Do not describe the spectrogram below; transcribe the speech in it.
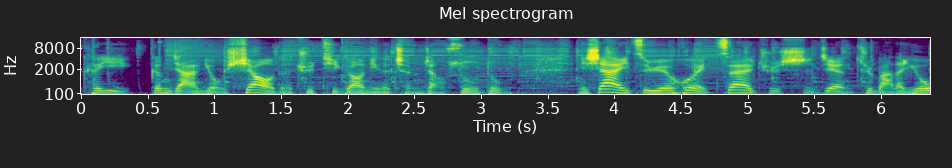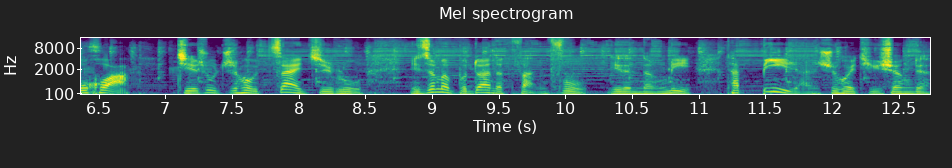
可以更加有效的去提高你的成长速度。你下一次约会再去实践，去把它优化，结束之后再记录，你这么不断的反复，你的能力它必然是会提升的。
